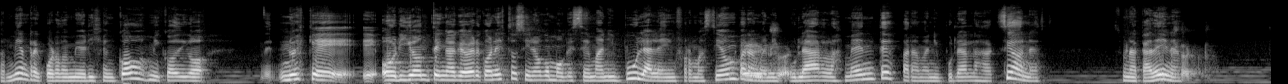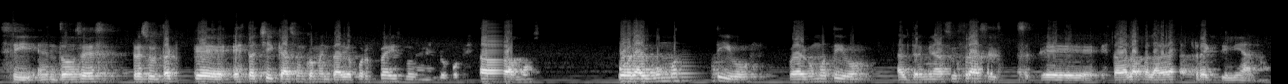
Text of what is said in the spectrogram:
también recuerdo mi origen cósmico, digo, no es que eh, Orión tenga que ver con esto, sino como que se manipula la información para manipular las mentes, para manipular las acciones. Es una cadena. Exacto. Sí, entonces resulta que esta chica hace un comentario por Facebook en el grupo que estábamos. Por algún motivo, por algún motivo, al terminar su frase eh, estaba la palabra reptiliano,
